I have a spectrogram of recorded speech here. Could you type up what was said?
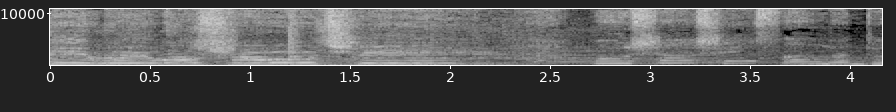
以为我抒情。不小心散乱的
